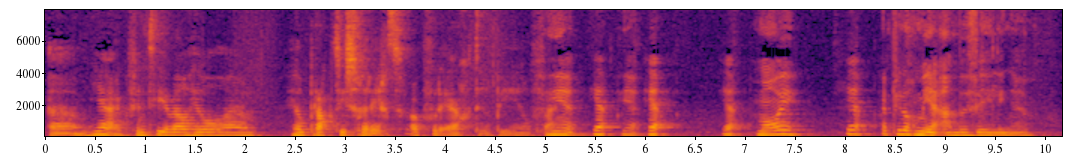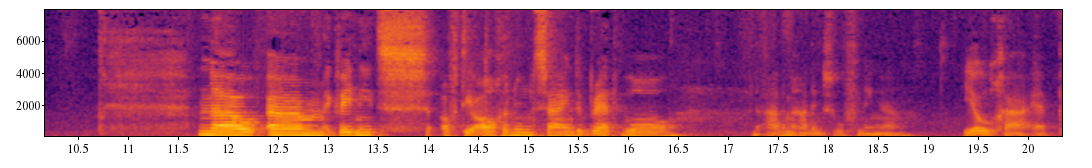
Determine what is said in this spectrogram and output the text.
Ehm, ja, ik vind het hier wel heel, eh, heel praktisch gericht. Ook voor de ergotherapie heel fijn. Ja. ja, Ja. ja. ja. Mooi. Ja. Heb je nog meer aanbevelingen? Nou, ehm, ik weet niet of die al genoemd zijn. De breathball, de ademhalingsoefeningen, yoga-app.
